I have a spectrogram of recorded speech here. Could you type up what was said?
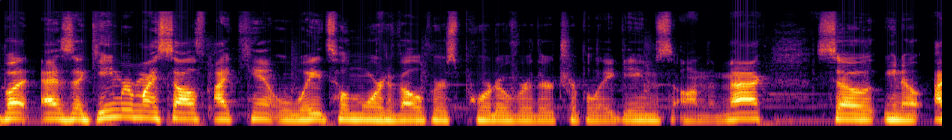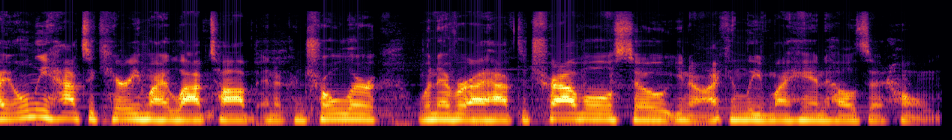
But as a gamer myself, I can't wait till more developers port over their AAA games on the Mac. So, you know, I only have to carry my laptop and a controller whenever I have to travel, so, you know, I can leave my handhelds at home.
